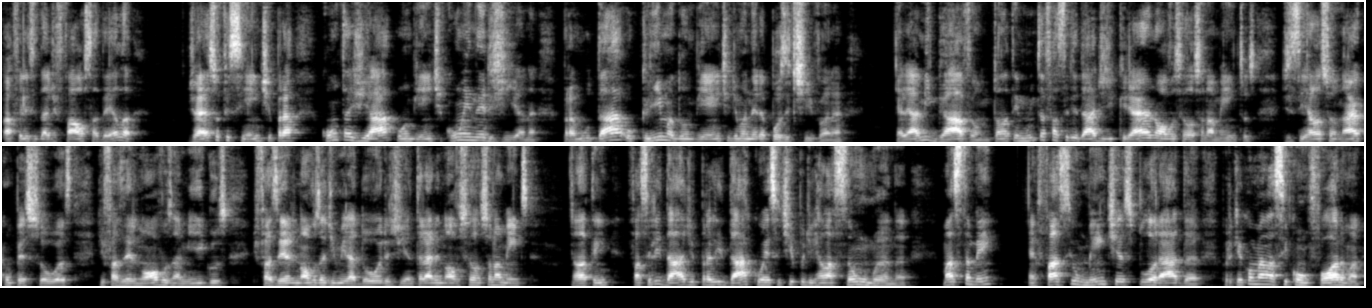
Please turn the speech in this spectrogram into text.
a felicidade falsa dela, já é suficiente para contagiar o ambiente com energia, né? Para mudar o clima do ambiente de maneira positiva, né? Ela é amigável, então ela tem muita facilidade de criar novos relacionamentos, de se relacionar com pessoas, de fazer novos amigos, de fazer novos admiradores, de entrar em novos relacionamentos. Ela tem facilidade para lidar com esse tipo de relação humana, mas também é facilmente explorada, porque como ela se conforma,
